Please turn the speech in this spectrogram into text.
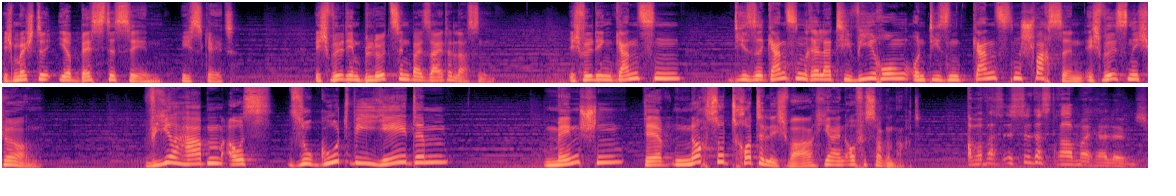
Ich möchte Ihr Bestes sehen, Eastgate. Ich will den Blödsinn beiseite lassen. Ich will den ganzen, diese ganzen Relativierung und diesen ganzen Schwachsinn, ich will es nicht hören. Wir haben aus so gut wie jedem Menschen, der noch so trottelig war, hier einen Officer gemacht. Aber was ist denn das Drama, Herr Lynch?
